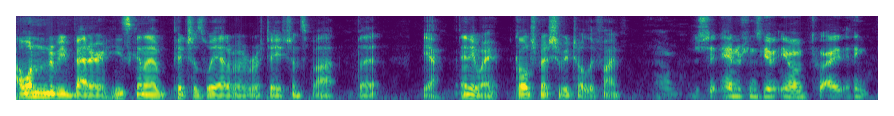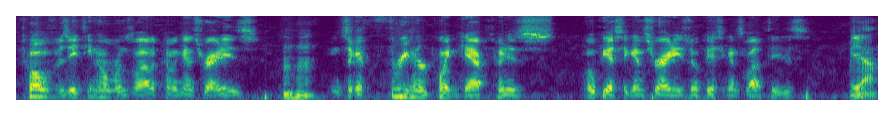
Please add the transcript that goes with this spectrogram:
I want him to be better. He's gonna pitch his way out of a rotation spot, but yeah. Anyway, Goldschmidt should be totally fine. Um, just Anderson's giving, you know, tw- I think 12 of his 18 home runs allowed have come against righties. hmm It's like a 300 point gap between his OPS against righties and OPS against lefties. Yeah,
